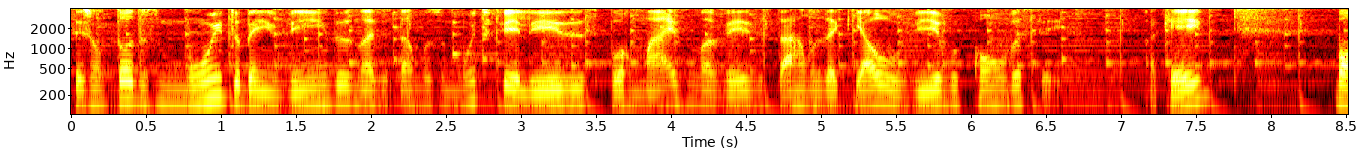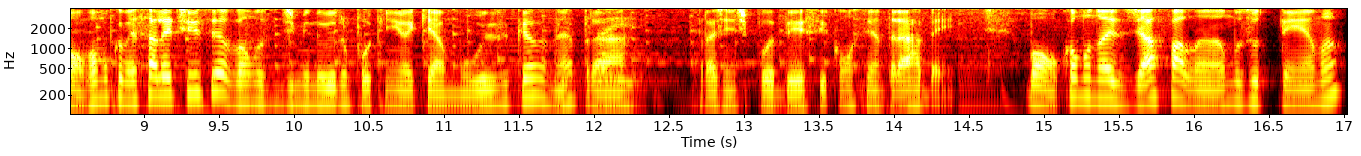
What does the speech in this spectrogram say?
Sejam todos muito bem-vindos. Nós estamos muito felizes por mais uma vez estarmos aqui ao vivo com vocês, ok? Bom, vamos começar, Letícia. Vamos diminuir um pouquinho aqui a música, né, para a gente poder se concentrar bem. Bom, como nós já falamos, o tema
